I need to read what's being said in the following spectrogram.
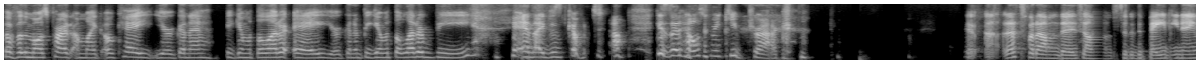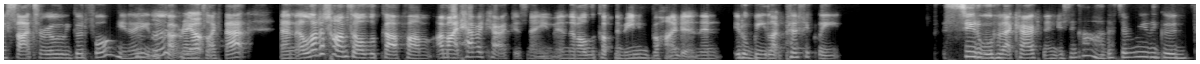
But for the most part, I'm like, okay, you're gonna begin with the letter A, you're gonna begin with the letter B, and I just go down because it helps me keep track. Uh, that's what um those um sort of the baby name sites are really good for. You know, you look mm-hmm, up names yep. like that, and a lot of times I'll look up um I might have a character's name and then I'll look up the meaning behind it, and then it'll be like perfectly suitable for that character, and you think, oh, that's a really good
